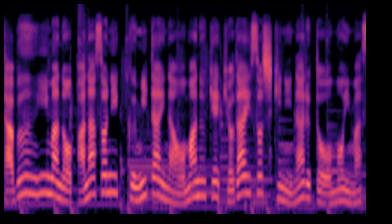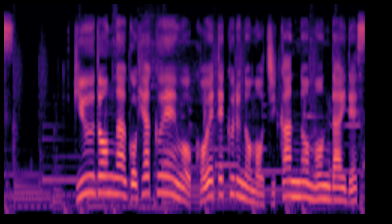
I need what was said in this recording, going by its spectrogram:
多分今のパナソニックみたいなおまぬけ巨大組織になると思います。牛丼が500円を超えてくるのも時間の問題です。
